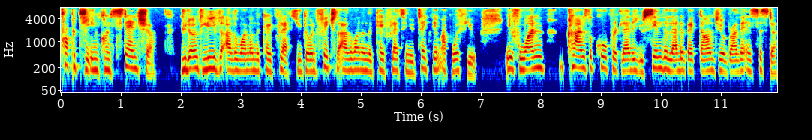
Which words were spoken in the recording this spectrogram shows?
property in Constantia. You don't leave the other one on the Cape Flats. You go and fetch the other one on the Cape Flats and you take them up with you. If one climbs the corporate ladder, you send the ladder back down to your brother and sister.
